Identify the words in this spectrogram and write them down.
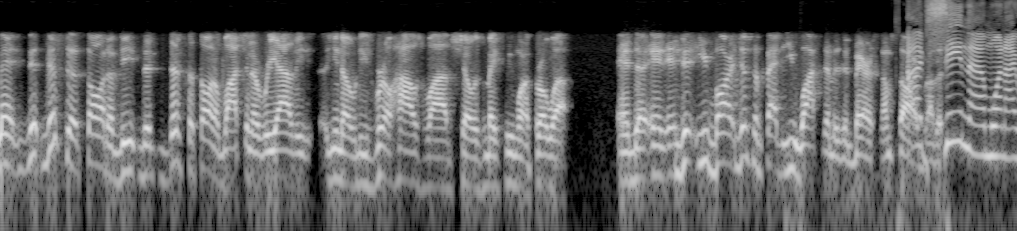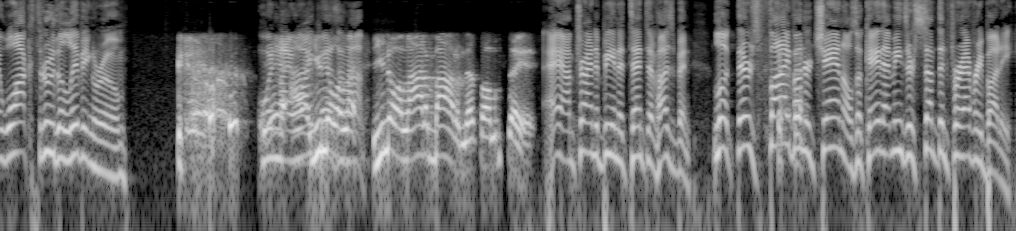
man, th- just the thought of the, the just the thought of watching a reality, you know, these Real Housewives shows makes me want to throw up. And, uh, and and you Bart just the fact that you watch them is embarrassing. I'm sorry, I've brother. seen them when I walk through the living room. when Yeah, my uh, you know a lot. up. You know a lot about them. That's all I'm saying. Hey, I'm trying to be an attentive husband. Look, there's 500 channels. Okay, that means there's something for everybody.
